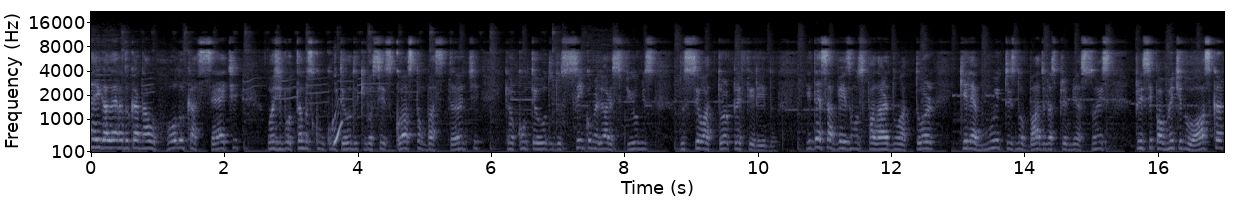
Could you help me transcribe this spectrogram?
aí galera do canal Rolo Cassete. Hoje voltamos com um conteúdo que vocês gostam bastante, que é o conteúdo dos 5 melhores filmes do seu ator preferido. E dessa vez vamos falar de um ator que ele é muito esnobado nas premiações, principalmente no Oscar.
